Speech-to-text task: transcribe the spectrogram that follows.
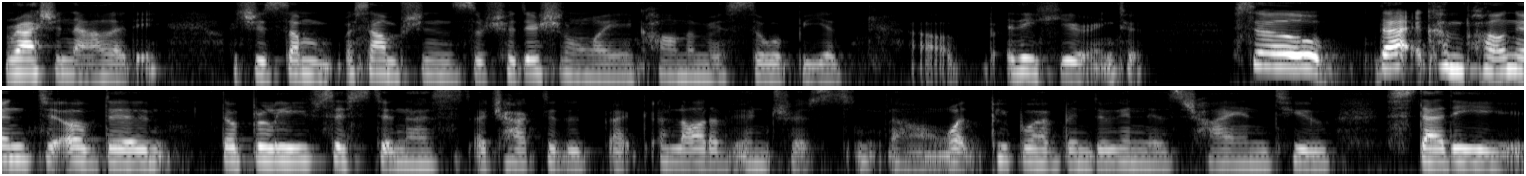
rationality, which is some assumptions that traditionally economists would be uh, adhering to. So that component of the the belief system has attracted like a lot of interest. Uh, what people have been doing is trying to study,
